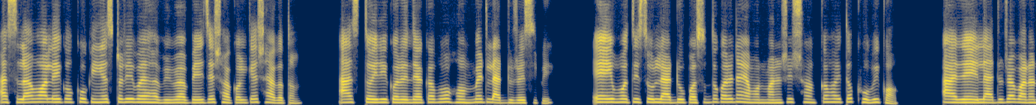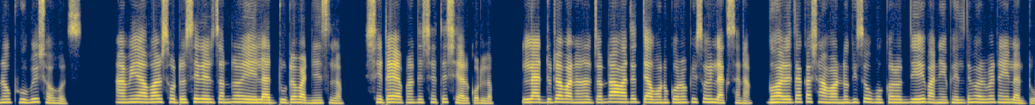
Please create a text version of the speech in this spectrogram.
আসসালামু আলাইকুম, কুকিং স্টোরি বাই হাবিবা পেজে সকলকে স্বাগতম। আজ তৈরি করে দেখাবো হোমমেড লাড্ডু রেসিপি। এই মতিচুর লাড্ডু পছন্দ করে না এমন মানুষের সংখ্যা হয়তো খুবই কম। আর এই লাড্ডুটা বানানো খুবই সহজ। আমি আবার ছোট ছেলের জন্য এই লাড্ডুটা বানিয়েছিলাম, সেটাই আপনাদের সাথে শেয়ার করলাম। লাড্ডুটা বানানোর জন্য আমাদের তেমন কোনো কিছুই লাগছে না। ঘরে থাকা সামান্য কিছু উপকরণ দিয়ে বানিয়ে ফেলতে পারবেন এই লাড্ডু।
